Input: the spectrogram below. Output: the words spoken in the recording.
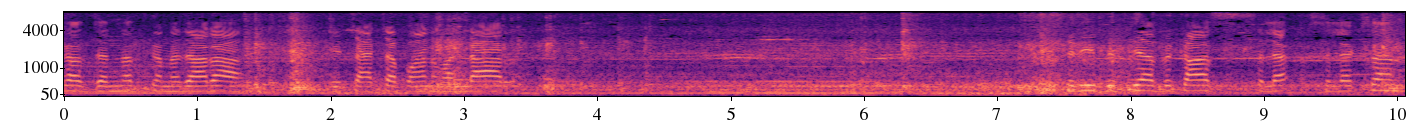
का जन्नत का नज़ारा, ये चाचा पान भंडार। श्री विद्या विकास सिलेक्शन।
